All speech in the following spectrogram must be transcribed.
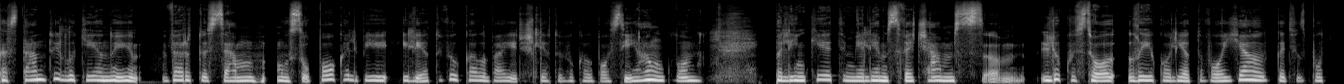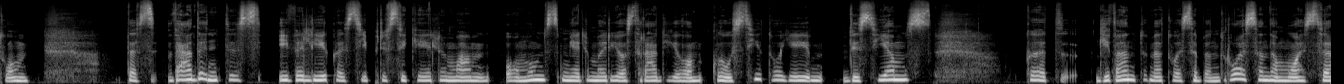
Kastantui Lukienui vertusiam mūsų pokalbį į lietuvių kalbą ir iš lietuvių kalbos į anglų. Palinkėti mėlyms svečiams um, likusio laiko Lietuvoje, kad jis būtų tas vedantis į Velykas, į prisikėlimą, o mums, mėly Marijos radio klausytojai, visiems, kad gyventume tuose bendruose namuose,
